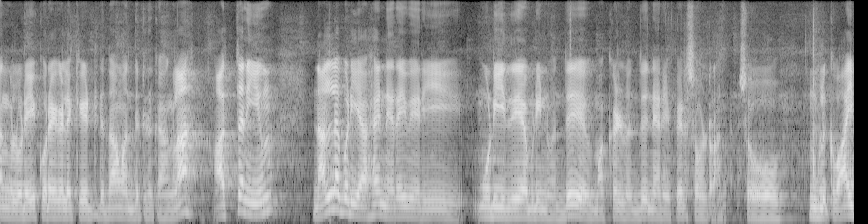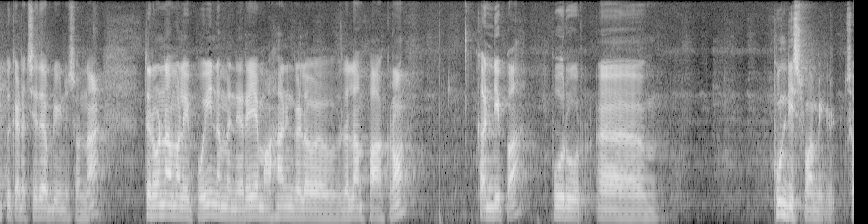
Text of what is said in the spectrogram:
தங்களுடைய குறைகளை கேட்டுட்டு தான் வந்துட்டு இருக்காங்களாம். அத்தனையும் நல்லபடியாக நிறைவேறி முடியுது அப்படின்னு வந்து மக்கள் வந்து நிறைய பேர் சொல்கிறாங்க ஸோ உங்களுக்கு வாய்ப்பு கிடைச்சிது அப்படின்னு சொன்னால் திருவண்ணாமலை போய் நம்ம நிறைய மகான்களை இதெல்லாம் பார்க்குறோம். கண்டிப்பாக போரூர் பூண்டி சுவாமிகள். ஸோ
